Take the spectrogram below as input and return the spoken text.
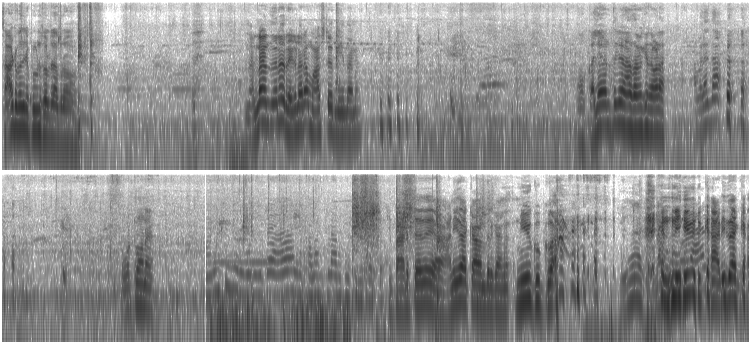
சாப்பிட்டு பார்த்து எப்படின்னு சொல்கிறேன் அப்புறம் நல்லா இருந்ததுன்னா ரெகுலராக மாஸ்டர் நீ தானே உன் கல்யாணத்துக்கு நான் சமைக்கிறேன் வாடா. அவ்வளோதான் தின்றதுக்கு இப்போ அடுத்தது அனிதாக்கா வந்திருக்காங்க. நியூ குக்குவா ஏங்க நியூக்கு அனிதாக்கா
